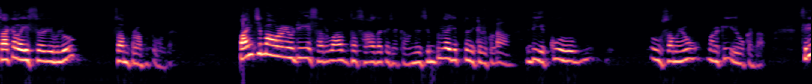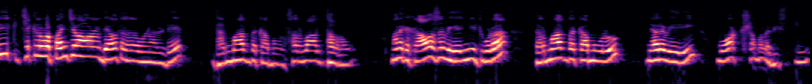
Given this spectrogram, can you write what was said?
సకల ఐశ్వర్యములు సంప్రాప్తం ఉంటాయి పంచమావరణ ఏమిటి? సర్వార్థ సాధక చక్రం. నేను సింపుల్గా చెప్తాను ఇక్కడ కూడా. అంటే ఎక్కువ సమయం మనకి ఇది ఒకట. శ్రీ చక్రంలో పంచమావరణ దేవతలు ఎలా ఉన్నారంటే ధర్మార్థ కామములు సర్వార్థభావం మనకు కావలసినవి ఎన్నిటి కూడా ధర్మార్థ కామములు నెరవేరి మోక్షము లభిస్తుంది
